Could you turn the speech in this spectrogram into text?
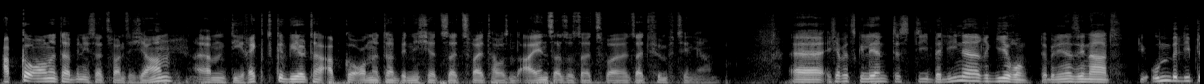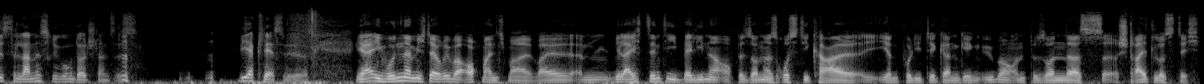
Abgeordneter bin ich seit 20 Jahren. Ähm, direkt gewählter Abgeordneter bin ich jetzt seit 2001, also seit, zwei, seit 15 Jahren. Äh, ich habe jetzt gelernt, dass die Berliner Regierung, der Berliner Senat, die unbeliebteste Landesregierung Deutschlands ist. Wie erklärst du dir das? Ja, ich wundere mich darüber auch manchmal, weil ähm, vielleicht sind die Berliner auch besonders rustikal ihren Politikern gegenüber und besonders äh, streitlustig.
